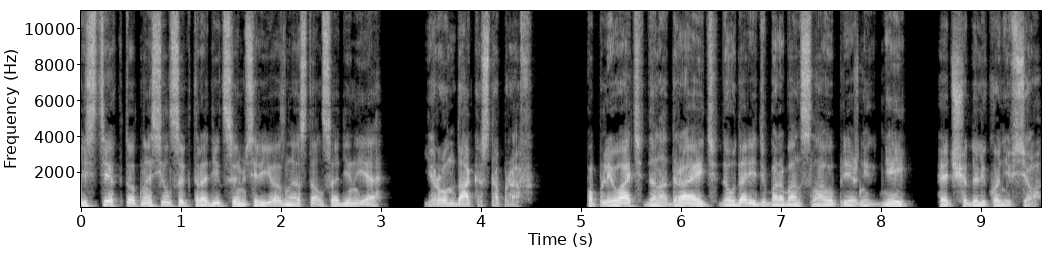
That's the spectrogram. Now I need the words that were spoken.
Из тех, кто относился к традициям серьезно, остался один я. Ерунда, Костоправ. Поплевать, да надраить, да ударить в барабан славы прежних дней — это еще далеко не все.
